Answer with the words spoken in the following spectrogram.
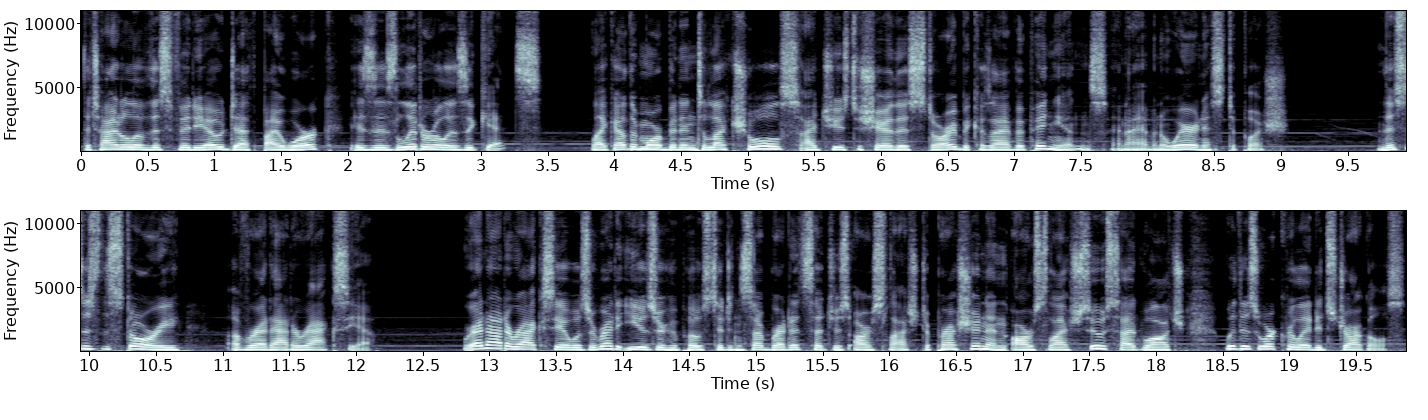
The title of this video, Death by Work, is as literal as it gets. Like other morbid intellectuals, I choose to share this story because I have opinions and I have an awareness to push. This is the story of Red Ataraxia. Red Ataraxia was a Reddit user who posted in subreddits such as r slash depression and r slash suicide watch with his work-related struggles.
